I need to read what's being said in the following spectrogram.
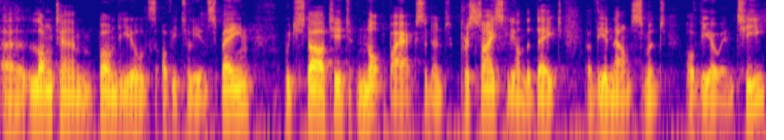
uh, long term bond yields of Italy and Spain, which started not by accident, precisely on the date of the announcement of the OMT.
